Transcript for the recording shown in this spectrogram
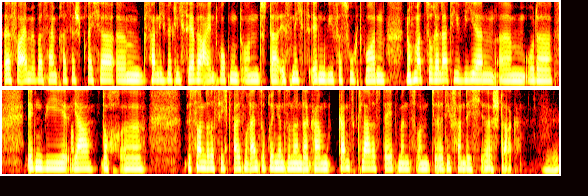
Äh, vor allem über seinen Pressesprecher ähm, fand ich wirklich sehr beeindruckend. Und da ist nichts irgendwie versucht worden, nochmal zu relativieren ähm, oder irgendwie, ja, doch äh, besondere Sichtweisen reinzubringen, sondern da kamen ganz klare Statements und äh, die fand ich äh, stark. Mhm.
